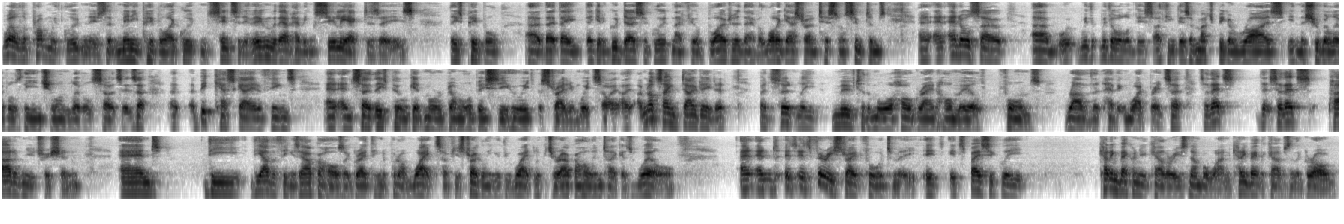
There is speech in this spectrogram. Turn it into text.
Well, the problem with gluten is that many people are gluten sensitive, even without having celiac disease. These people uh, they, they, they get a good dose of gluten, they feel bloated, they have a lot of gastrointestinal symptoms, and, and, and also um, with with all of this, I think there's a much bigger rise in the sugar levels, the insulin levels. So it's, it's a, a, a big cascade of things. And, and, so these people get more abdominal obesity who eat Australian wheat. So I, am not saying don't eat it, but certainly move to the more whole grain, whole meal forms rather than having white bread. So so that's so that's part of nutrition, and the the other thing is alcohol is a great thing to put on weight. So if you're struggling with your weight, look at your alcohol intake as well. And, and it's, it's very straightforward to me. It, it's basically cutting back on your calories, number one, cutting back the carbs and the grog,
